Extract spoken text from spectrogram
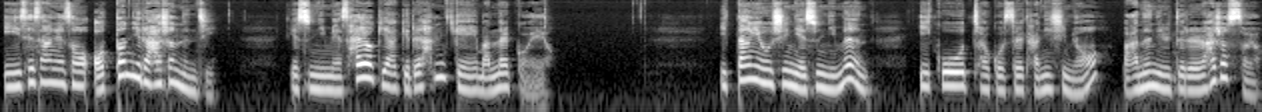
이 세상에서 어떤 일을 하셨는지 예수님의 사역 이야기를 함께 만날 거예요. 이 땅에 오신 예수님은 이곳 저곳을 다니시며 많은 일들을 하셨어요.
